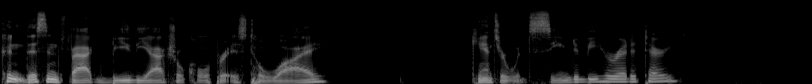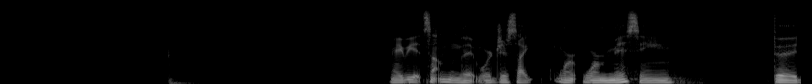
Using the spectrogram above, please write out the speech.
Couldn't this, in fact, be the actual culprit as to why cancer would seem to be hereditary? Maybe it's something that we're just like we're we're missing the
